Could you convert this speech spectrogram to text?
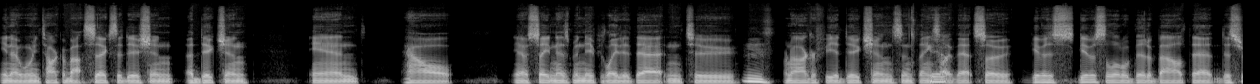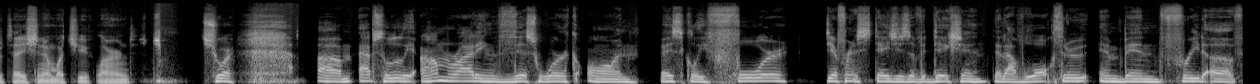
you know when we talk about sex addiction addiction and how you know satan has manipulated that into Mm. pornography addictions and things Yeah. like that so give us give us a little bit about that dissertation and what you've learned Sure. Um, absolutely. I'm writing this work on basically four different stages of addiction that I've walked through and been freed of.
